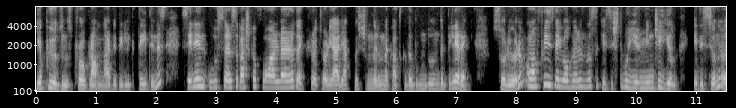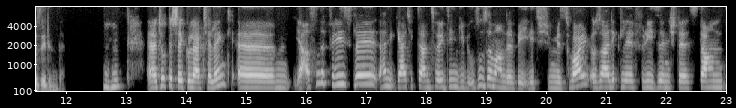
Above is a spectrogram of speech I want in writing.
yapıyordunuz, programlarda birlikteydiniz. Senin uluslararası başka fuarlara da küratöryel yaklaşımlarına katkıda bulunduğunu da bilerek soruyorum. Ama Freeze'de yolların nasıl kesişti bu 20. yıl edisyonu özelinde? Hı hı. Ee, çok teşekkürler Çelenk. Ee, ya aslında Freeze'le hani gerçekten söylediğim gibi uzun zamandır bir iletişimimiz var. Özellikle Freeze'in işte stand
